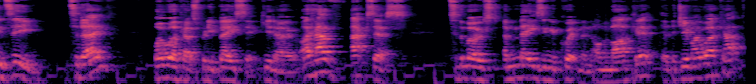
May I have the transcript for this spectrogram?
can see, today, my workout's pretty basic, you know. I have access to the most amazing equipment on the market at the gym I work at,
